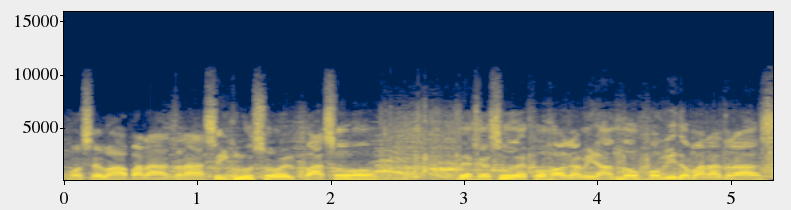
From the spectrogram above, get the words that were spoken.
Como se va para atrás, incluso el paso de Jesús despojado caminando un poquito para atrás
